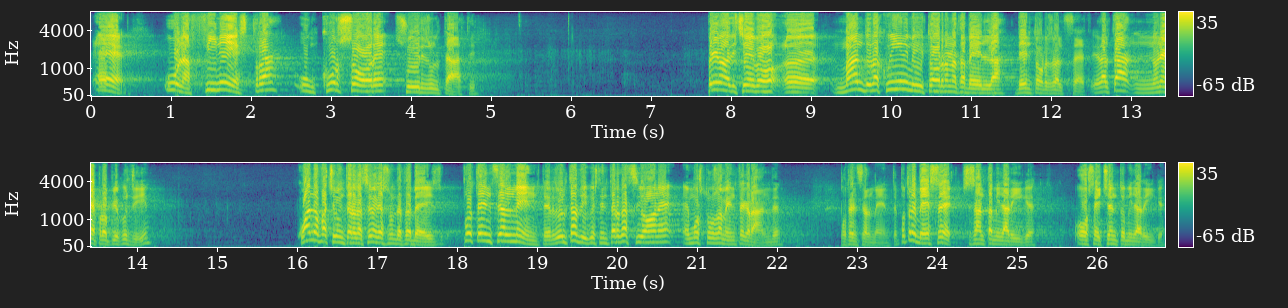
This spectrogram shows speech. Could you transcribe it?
è una finestra, un cursore sui risultati. Prima dicevo, eh, mando una query e mi ritorna una tabella dentro un result set. In realtà non è proprio così, Quando faccio un'interrogazione verso un database, potenzialmente il risultato di questa interrogazione è mostruosamente grande, potenzialmente. Potrebbe essere 60.000 righe o 600.000 righe.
